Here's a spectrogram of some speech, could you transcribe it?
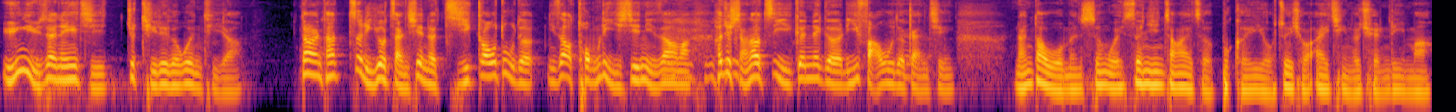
云雨在那一集就提了一个问题啊。当然，他这里又展现了极高度的，你知道同理心，你知道吗？他就想到自己跟那个李法务的感情。难道我们身为身心障碍者，不可以有追求爱情的权利吗？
